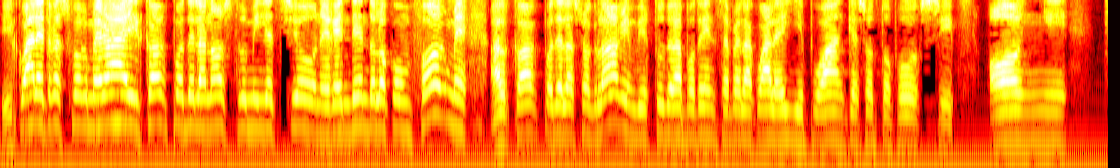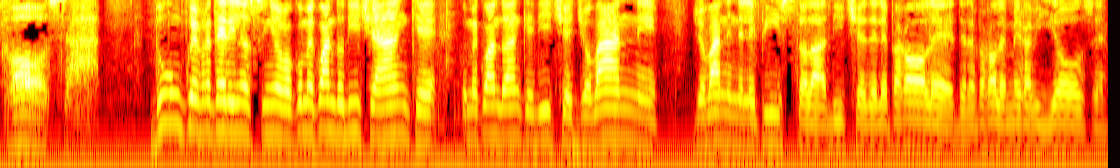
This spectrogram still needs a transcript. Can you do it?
il quale trasformerà il corpo della nostra umiliazione, rendendolo conforme al corpo della sua gloria in virtù della potenza per la quale egli può anche sottoporsi ogni cosa. Dunque, fratelli del Signore, come quando, dice anche, quando anche dice Giovanni, Giovanni nell'epistola dice delle parole, delle parole meravigliose.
